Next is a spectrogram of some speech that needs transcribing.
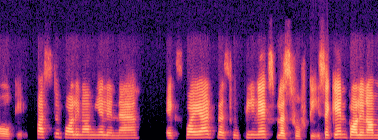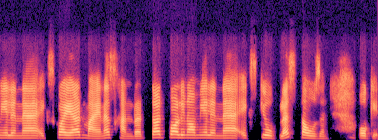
ஓகே ஃபர்ஸ்ட் பாலினாமியல் என்ன? X squared plus fifteen x plus fifty second polynomial என்ன? X squared minus hundred third polynomial என்ன? X cube plus thousand okay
